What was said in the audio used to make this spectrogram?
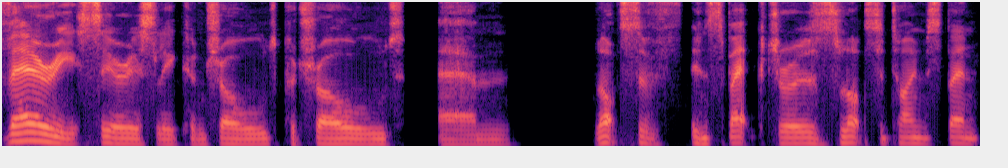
very seriously controlled, patrolled, um, lots of inspectors, lots of time spent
